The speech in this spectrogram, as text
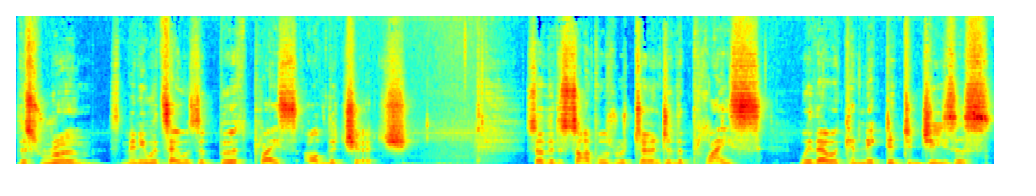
This room, many would say, was the birthplace of the church. So the disciples returned to the place where they were connected to Jesus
